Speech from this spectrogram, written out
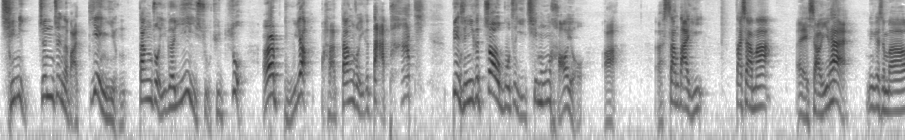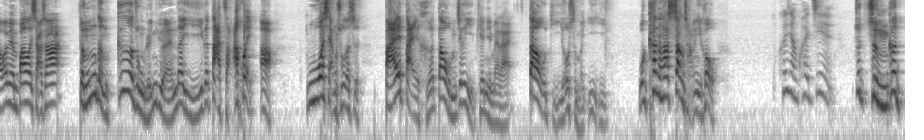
请你真正的把电影当做一个艺术去做，而不要把它当做一个大 party，变成一个照顾自己亲朋好友啊啊上大姨、大下妈、哎小姨太那个什么外面包的小三儿等等各种人员的一个大杂烩啊。我想说的是，白百合到我们这个影片里面来，到底有什么意义？我看到她上场以后。很想快进，就整个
